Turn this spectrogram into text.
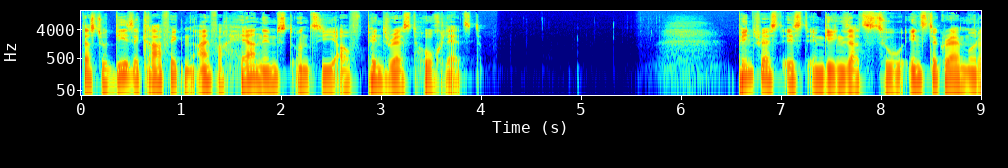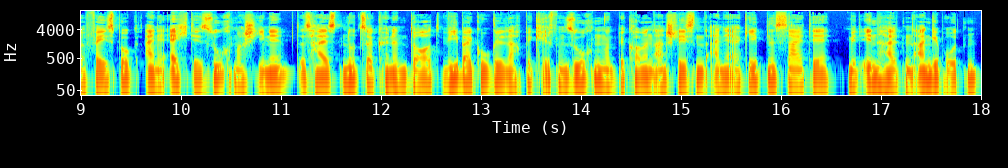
dass du diese Grafiken einfach hernimmst und sie auf Pinterest hochlädst. Pinterest ist im Gegensatz zu Instagram oder Facebook eine echte Suchmaschine. Das heißt, Nutzer können dort wie bei Google nach Begriffen suchen und bekommen anschließend eine Ergebnisseite mit Inhalten angeboten.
